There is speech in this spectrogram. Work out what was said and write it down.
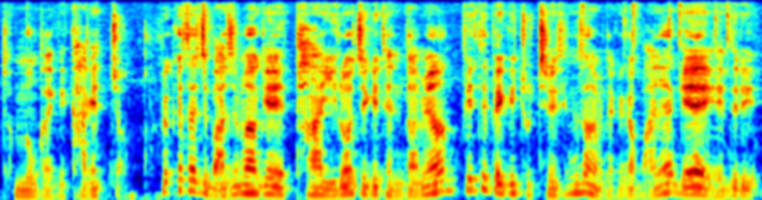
전문가에게 가겠죠. 그렇게 해서 이제 마지막에 다 이루어지게 된다면 피드백의 조치를 생성합니다. 그러니까 만약에 얘들이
